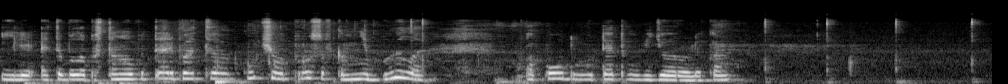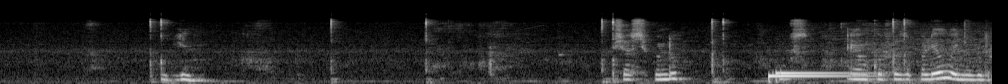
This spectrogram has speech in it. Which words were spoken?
или это была постанова? Да, ребят, куча вопросов ко мне было по поводу вот этого видеоролика. Блин. Сейчас, секунду. Упс. Я вам кое-что запалил, я не буду,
